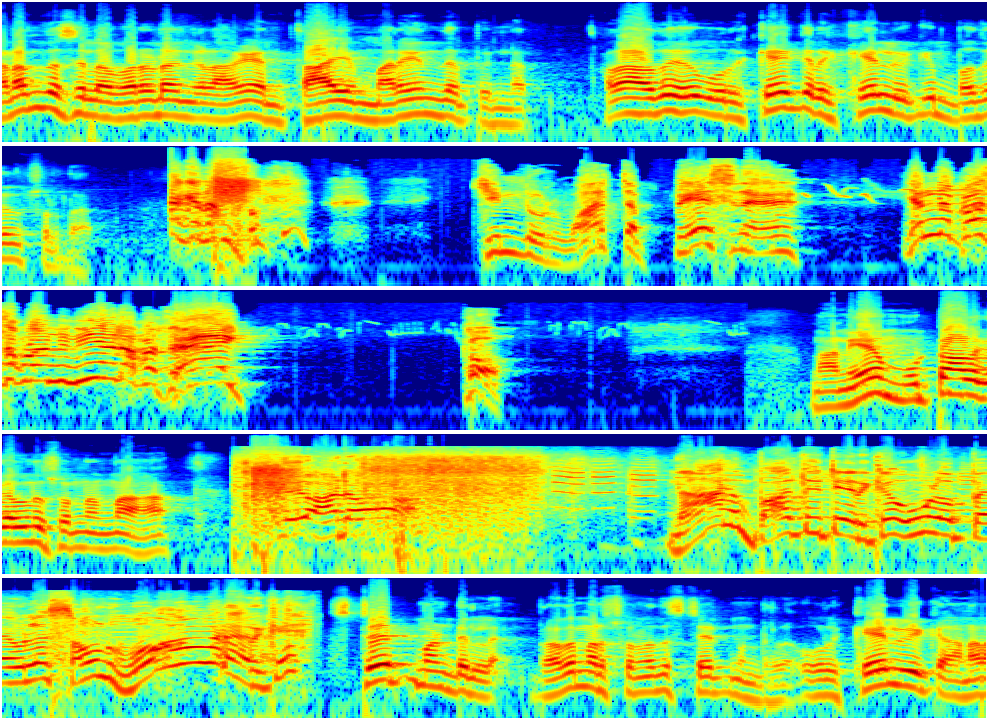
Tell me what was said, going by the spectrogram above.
கடந்த சில வருடங்களாக என் தாய் மறைந்த பின்னர் அதாவது ஒரு கேட்குற கேள்விக்கு பதில் சொல்றார். இன்னொரு வார்த்தை பேசுன என்ன பேசக்கூடாதுன்னு நீ என்ன பேச போ. நான் ஏன் முட்டாள்கள்னு சொன்னேன்னா நானும் பார்த்துட்டே இருக்கேன். ஊழப்ப உள்ள சவுண்ட் ஓவரா இருக்கு. ஸ்டேட்மெண்ட் இல்லை. பிரதமர் சொன்னது ஸ்டேட்மெண்ட் இல்லை. ஒரு கேள்விக்கான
